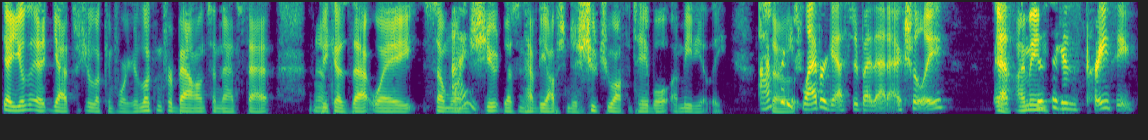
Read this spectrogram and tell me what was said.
Yeah, you yeah, that's what you're looking for. You're looking for balance in that stat yeah. because that way someone I, shoot doesn't have the option to shoot you off the table immediately. I'm so, pretty flabbergasted by that actually. That yeah, statistic I mean, is crazy.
